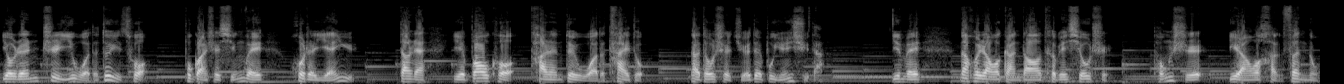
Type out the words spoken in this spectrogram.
有人质疑我的对错，不管是行为或者言语，当然也包括他人对我的态度，那都是绝对不允许的，因为那会让我感到特别羞耻，同时也让我很愤怒。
